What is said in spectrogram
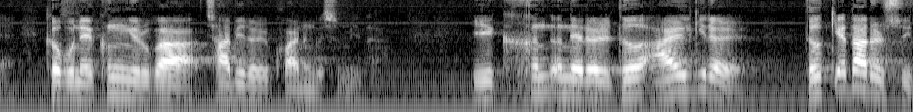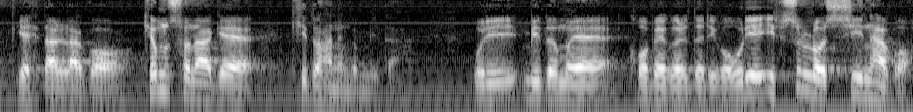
예, 그분의 긍휼과 자비를 구하는 것입니다. 이 큰 은혜를 더 알기를 더 깨달을 수 있게 해달라고 겸손하게 기도하는 겁니다. 우리 믿음의 고백을 드리고 우리의 입술로 시인하고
